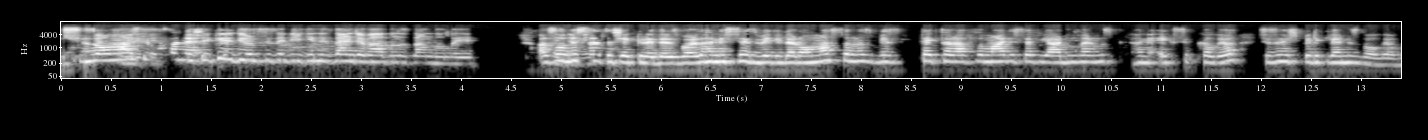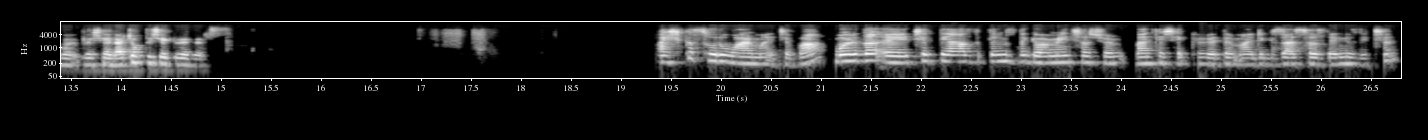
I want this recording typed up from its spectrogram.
Siz olmazsanız Harika. hani Teşekkür ediyorum size bilginizden, cevabınızdan dolayı. asıl biz size teşekkür ederiz bu arada. Hani siz veliler olmazsanız biz tek taraflı maalesef yardımlarımız hani eksik kalıyor. Sizin işbirliklerinizle oluyor böyle şeyler. Çok teşekkür ederiz. Başka soru var mı acaba? Bu arada e, chatte yazdıklarınızı da görmeye çalışıyorum. Ben teşekkür ederim ayrıca güzel sözleriniz için.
